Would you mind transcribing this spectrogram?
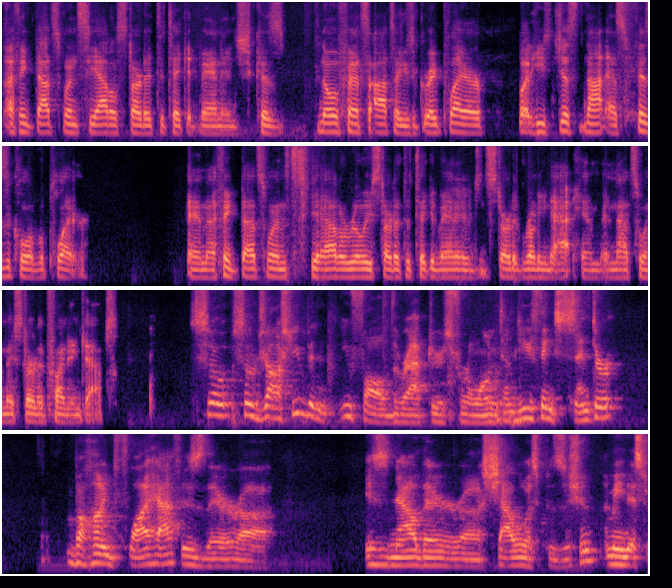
I think that's when Seattle started to take advantage because no offense to Ata, he's a great player, but he's just not as physical of a player. And I think that's when Seattle really started to take advantage and started running at him, and that's when they started finding gaps. So, so Josh, you've been you followed the Raptors for a long time. Do you think center behind fly half is their uh, is now their uh, shallowest position? I mean, it's,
